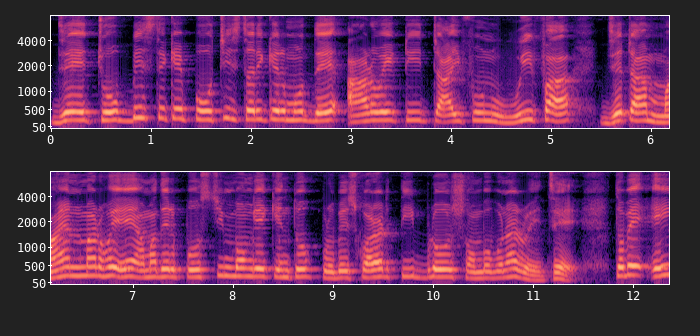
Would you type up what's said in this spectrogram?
যে চব্বিশ থেকে পঁচিশ তারিখের মধ্যে আরও একটি টাইফুন উইফা, যেটা মায়ানমার হয়ে আমাদের পশ্চিমবঙ্গে কিন্তু প্রবেশ করার তীব্র সম্ভাবনা রয়েছে। তবে এই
